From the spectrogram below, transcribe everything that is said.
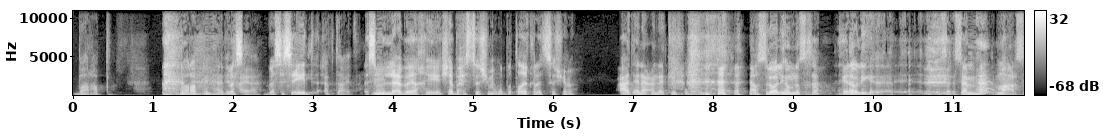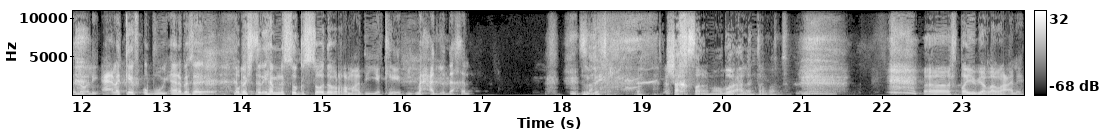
برب برب من هذه بس الحياة. بس سعيد أبتعد. اسم م. اللعبة يا أخي شبه السوشيما مو بالطريقة للسوشيما. عاد أنا أنا كيف أبوي أرسلوا لي هم نسخة؟ قالوا لي آه، سمها؟ ما أرسلوا لي. على كيف أبوي؟ أنا بس وبشتريها من السوق السوداء والرمادية. كيفي؟ ما حد له دخل. شخصا الموضوع على الانتربوت أخ طيب يلا ما عليه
